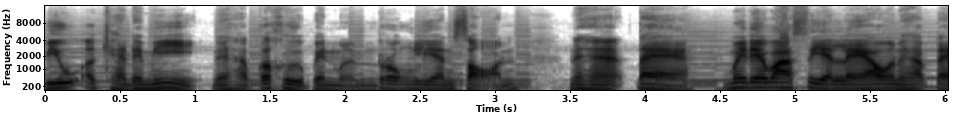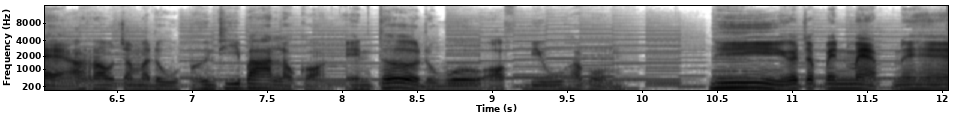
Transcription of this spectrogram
build academy นะครับก็คือเป็นเหมือนโรงเรียนสอนนะฮะแต่ไม่ได้ว่าเซียนแล้วนะครับ แต่เราจะมาดูพื้นที่บ้านเราก่อน enter the world of build ครับผม นี่ก็จะเป็นแมปนะฮะ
